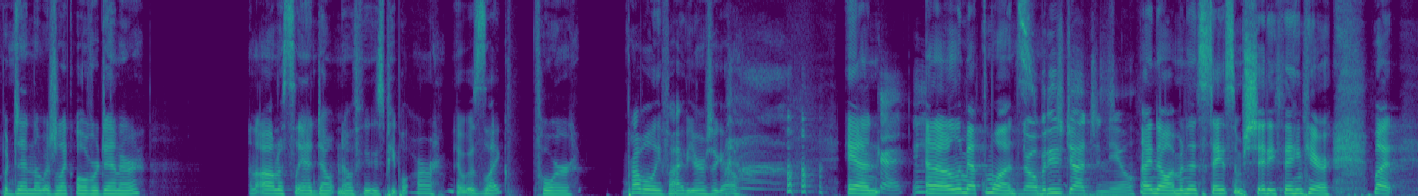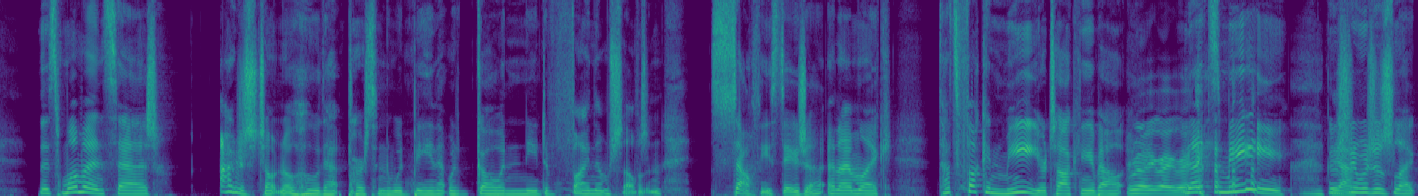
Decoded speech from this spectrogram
But then I was like over dinner, and honestly, I don't know who these people are. It was like four, probably five years ago. And Okay. and I only met them once. Nobody's judging you. I know I'm going to say some shitty thing here, but this woman says, "I just don't know who that person would be that would go and need to find themselves in Southeast Asia." And I'm like, "That's fucking me you're talking about. Right, right, right. That's me." Because Yeah. she was just like,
